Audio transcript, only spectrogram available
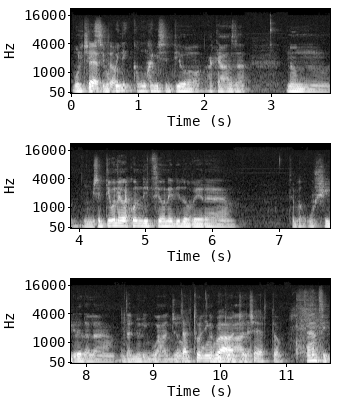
moltissimo, Certo. quindi comunque mi sentivo a casa, non, non mi sentivo nella condizione di dover insomma, uscire dalla- dal mio linguaggio. Dal tuo linguaggio, abituale. certo. Anzi,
